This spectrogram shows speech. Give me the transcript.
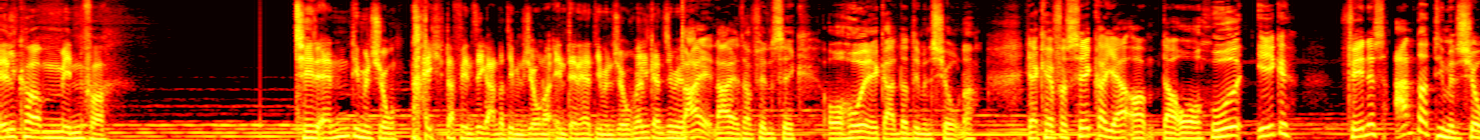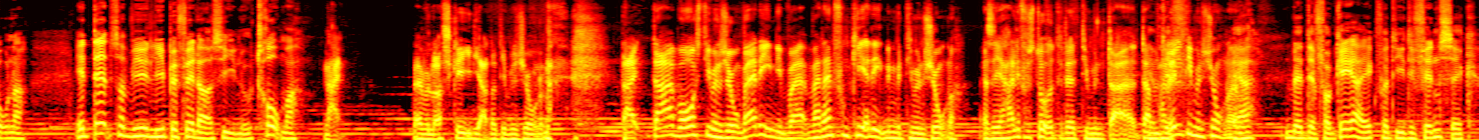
Velkommen indenfor. Til et anden dimension. Nej, der findes ikke andre dimensioner end den her dimension. Vel, Gansimir? Nej, nej, der findes ikke overhovedet ikke andre dimensioner. Jeg kan forsikre jer om, der overhovedet ikke findes andre dimensioner end den, som vi lige befinder os i nu. Tro mig. Nej. Hvad vil også ske i de andre dimensioner? Nej, der er vores dimension. Hvad er det egentlig? Hvordan fungerer det egentlig med dimensioner? Altså, jeg har aldrig forstået det der. Der, der er Jamen, det- parallelle dimensioner. Ja, men det fungerer ikke, fordi de findes ikke.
